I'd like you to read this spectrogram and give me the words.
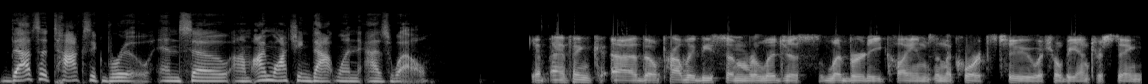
that's a toxic brew. And so um, I'm watching that one as well. Yep, I think uh, there'll probably be some religious liberty claims in the courts too, which will be interesting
